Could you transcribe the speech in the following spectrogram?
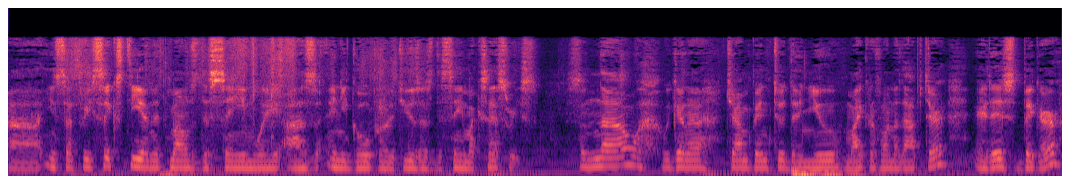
uh, Insta360 and it mounts the same way as any GoPro it uses the same accessories. So now we're gonna jump into the new microphone adapter. It is bigger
